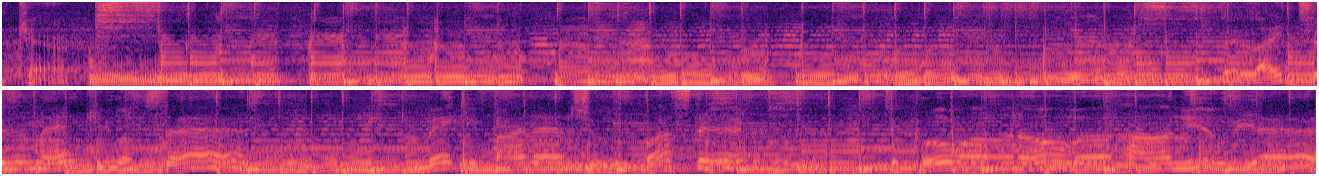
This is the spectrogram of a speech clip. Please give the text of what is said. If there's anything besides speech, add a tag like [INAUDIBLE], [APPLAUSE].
don't care. They like to make you upset, make you financially busted to pull one over on you yet.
